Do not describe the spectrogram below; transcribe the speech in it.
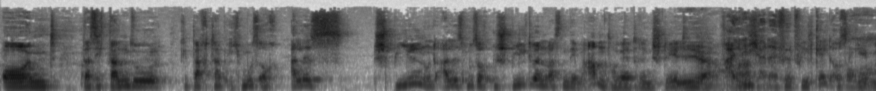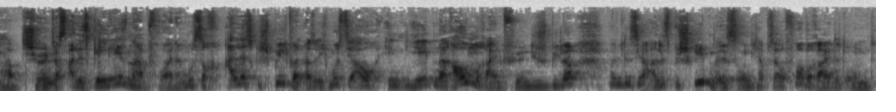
Und dass ich dann so gedacht habe, ich muss auch alles spielen und alles muss auch gespielt werden, was in dem Abenteuer drin steht, Ja. weil ich ja dafür viel Geld ausgegeben habe schön, und auch alles gelesen habe vorher. Da muss doch alles gespielt werden. Also ich muss ja auch in jeden Raum reinführen, die Spieler, weil das ja alles beschrieben ist und ich habe es ja auch vorbereitet und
